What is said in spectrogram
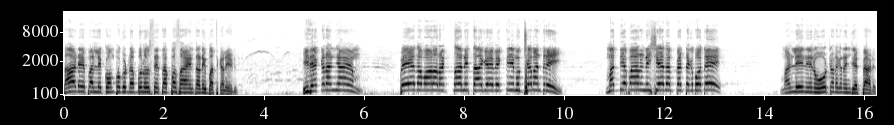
తాడేపల్లి కొంపకు డబ్బులు వస్తే తప్ప సాయంత్రానికి బతకలేడు. ఇది ఎక్కడ అన్యాయం? పేదవాళ్ళ రక్తాన్ని తాగే వ్యక్తి ముఖ్యమంత్రి. మద్యపాన నిషేధం పెట్టకపోతే మళ్ళీ నేను ఓటు అడగనని చెప్పాడు.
